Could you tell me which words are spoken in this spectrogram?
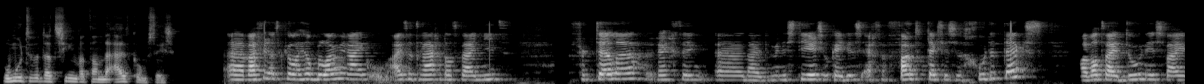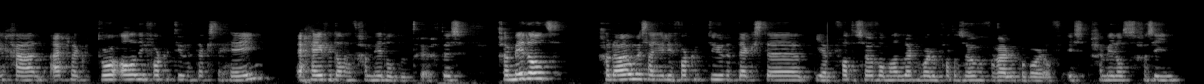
Hoe moeten we dat zien wat dan de uitkomst is? Uh, wij vinden het wel heel belangrijk om uit te dragen dat wij niet vertellen richting uh, nou, de ministeries: oké, dit is echt een foute tekst, dit is een goede tekst. Maar wat wij doen is, wij gaan eigenlijk door al die vacatureteksten heen en geven dan het gemiddelde terug. Dus gemiddeld genomen zijn jullie vacatureteksten, je bevatten zoveel mannelijke woorden, bevatten zoveel vrouwelijke woorden, of is gemiddeld gezien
